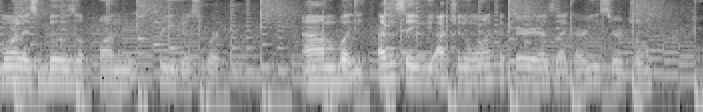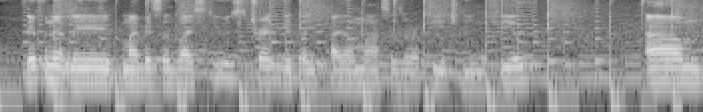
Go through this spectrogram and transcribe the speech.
more or less builds upon previous work um, but as I say, if you actually want a career as like a researcher, definitely my best advice to you is to try to get like either a master's or a PhD in the field. Um,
